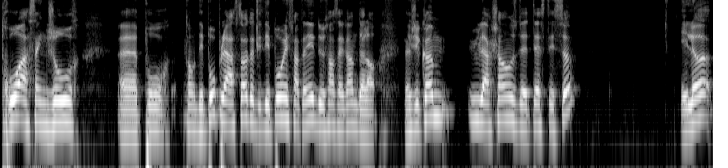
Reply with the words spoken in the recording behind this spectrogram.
3 à 5 jours pour ton dépôt. Puis là t'as des dépôts instantanés de 250 dollars. Fait que j'ai comme eu la chance de tester ça. Et là,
